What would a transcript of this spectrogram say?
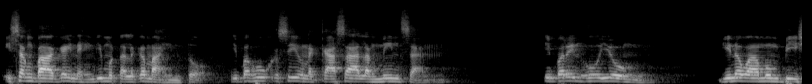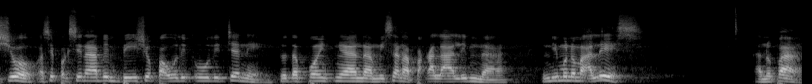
isang bagay na hindi mo talaga mahinto. Iba ho kasi yung nagkasalang minsan, Iba rin ho yung ginawa mong bisyo. Kasi pag sinabing bisyo, paulit-ulit yan eh. To the point nga na misa napakalalim na, hindi mo na maalis. Ano pa?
